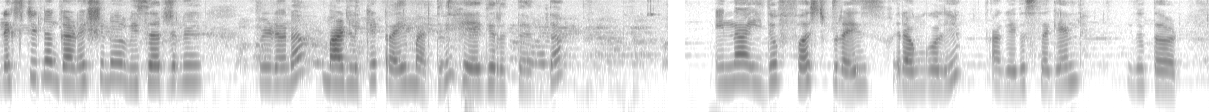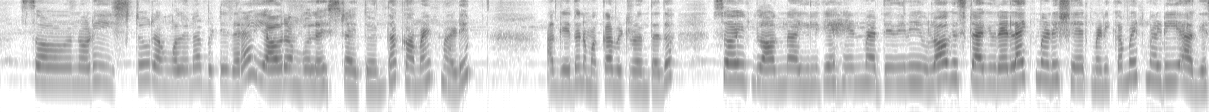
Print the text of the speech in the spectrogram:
ನೆಕ್ಸ್ಟ್ ಇನ್ನು ಗಣೇಶನ ವಿಸರ್ಜನೆ ವೀಡಿಯೋನ ಮಾಡಲಿಕ್ಕೆ ಟ್ರೈ ಮಾಡ್ತೀನಿ. ಹೇಗಿರುತ್ತೆ ಅಂತ. ಇನ್ನು ಇದು ಫಸ್ಟ್ ಪ್ರೈಸ್ ರಂಗೋಲಿ. ಹಾಗೆ ಇದು ಸೆಕೆಂಡ್ ಇದು ಥರ್ಡ್ ಸೊ ನೋಡಿ, ಇಷ್ಟು ರಂಗೋಲಿನ ಬಿಟ್ಟಿದ್ದಾರೆ. ಯಾವ ರಂಗೋಲಿ ಇಷ್ಟ ಆಯಿತು ಅಂತ ಕಾಮೆಂಟ್ ಮಾಡಿ. ಹಾಗೆ ಇದು ನಮ್ಮ ಅಕ್ಕ ಬಿಟ್ಟಿರುವಂಥದ್ದು. ಸೊ ಈ ವ್ಲಾಗ್ನ ಇಲ್ಲಿಗೆ ಹೆಣ್ ಮಾಡ್ತಿದ್ದೀನಿ. ವ್ಲಾಗ್ ಇಷ್ಟ ಆಗಿದ್ರೆ ಲೈಕ್ ಮಾಡಿ ಶೇರ್ ಮಾಡಿ ಕಮೆಂಟ್ ಮಾಡಿ. ಹಾಗೆ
